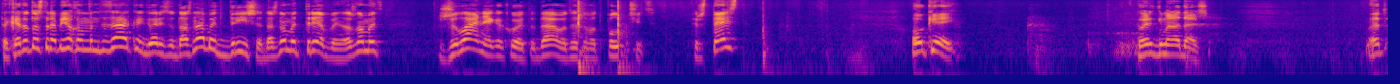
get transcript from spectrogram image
Так это то, что Раби Йохан Бендезака говорит, что должна быть дриша, должно быть требование, должно быть желание какое-то, да, вот это вот получить. Ферштест? Окей. Говорит Гимара дальше. Это-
